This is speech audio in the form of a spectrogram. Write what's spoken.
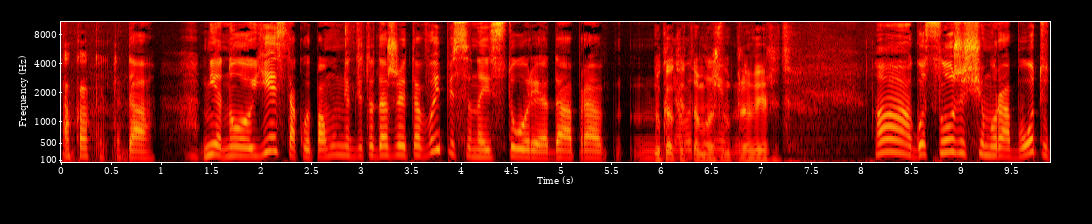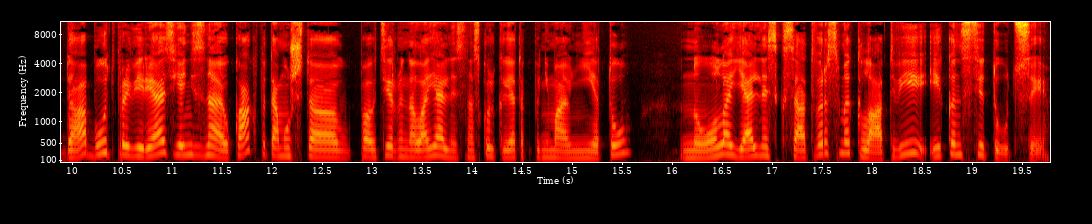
А как это? Да. Не, ну есть такой, по-моему, у меня где-то даже это выписана история, да, про... Ну как это вот можно не... проверить? А, госслужащему работу, да, будут проверять. Я не знаю как, потому что по термину лояльность, насколько я так понимаю, нету но лояльность к сатверсме, к Латвии и Конституции.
